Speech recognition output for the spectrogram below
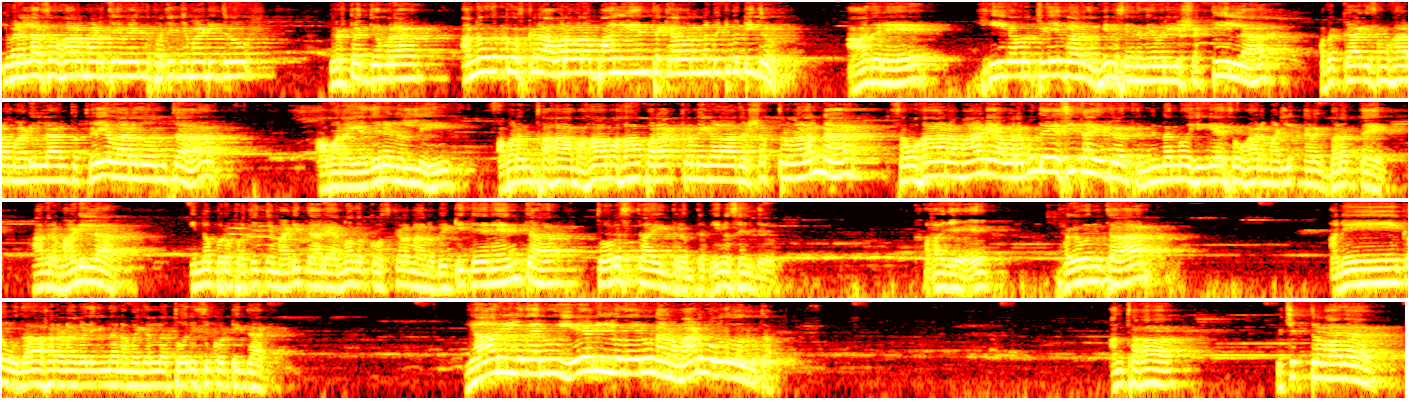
ಇವರೆಲ್ಲ ಸಂಹಾರ ಮಾಡ್ತೇವೆ ಅಂತ ಪ್ರತಿಜ್ಞೆ ಮಾಡಿದ್ರು. ದೃಷ್ಟದ್ಯುಮ್ನ ಅನ್ನೋದಕ್ಕೋಸ್ಕರ ಅವರವರ ಪಾಲಿಗೆ ಅಂತ ಕೆಲವರನ್ನು ಬಿಟ್ಟುಬಿಟ್ಟಿದ್ರು. ಆದರೆ ಹೀಗೆ ಅವರು ತಿಳಿಯಬಾರದು. ಭೀಮಸೇನ ದೇವರಿಗೆ ಶಕ್ತಿ ಇಲ್ಲ. ಅದಕ್ಕಾಗಿ ಸಂಹಾರ ಮಾಡಿಲ್ಲ ಅಂತ ತಿಳಿಯಬಾರದು ಅಂತ ಅವರ ಎದುರಿನಲ್ಲಿ ಅವರಂತಹ ಮಹಾಮಹಾಪರಾಕ್ರಮಿಗಳಾದ ಶತ್ರುಗಳನ್ನು ಸಂಹಾರ ಮಾಡಿ ಅವರ ಮುಂದೆ ಎಸಿತಾ ಇದ್ರಂತೆ. ನಿನ್ನನ್ನು ಹೀಗೆ ಸಂಹಾರ ಮಾಡಲಿಕ್ಕೆ ನನಗೆ ಬರುತ್ತೆ. ಆದರೆ ಮಾಡಿಲ್ಲ. ಇನ್ನೊಬ್ಬರು ಪ್ರತಿಜ್ಞೆ ಮಾಡಿದ್ದಾರೆ ಅನ್ನೋದಕ್ಕೋಸ್ಕರ ನಾನು ಬಿಟ್ಟಿದ್ದೇನೆ ಅಂತ ತೋರಿಸ್ತಾ ಇದ್ರಂತೆ ಭೀಮಸೇನ ದೇವರು ಹಾಗೆ ಭಗವಂತ ಅನೇಕ ಉದಾಹರಣೆಗಳಿಂದ ನಮಗೆಲ್ಲ ತೋರಿಸಿಕೊಟ್ಟಿದ್ದಾರೆ. ಯಾರಿಲ್ಲದೇನು, ಏನಿಲ್ಲದೇನು ನಾನು ಮಾಡಬಹುದು ಅಂತ. ಅಂತಹ ವಿಚಿತ್ರವಾದ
